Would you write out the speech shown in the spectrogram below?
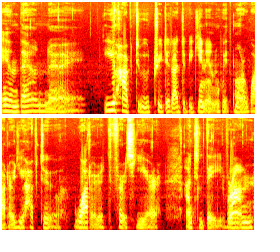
and then uh, you have to treat it at the beginning with more water. You have to water it the first year until they run.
